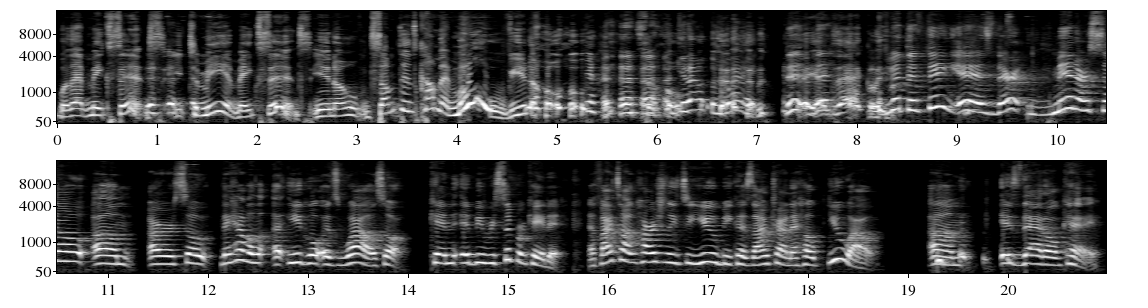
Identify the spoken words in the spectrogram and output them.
Well, that makes sense. to me, it makes sense. You know, something's coming. Move. You know. so, Get out the way. The- the- exactly. But the thing is, they're men are so um are so they have a, a ego as well. So can it be reciprocated? If I talk harshly to you because I'm trying to help you out, um, is that okay?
